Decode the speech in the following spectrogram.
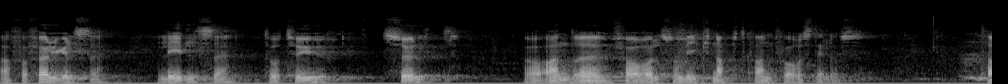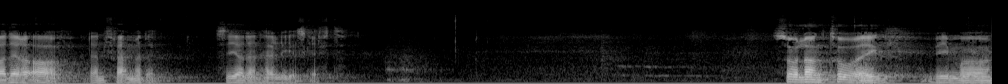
av forfølgelse, lidelse, tortur, sult og andre forhold som vi knapt kan forestille oss. Ta dere av den fremmede, sier Den hellige Skrift. Så langt tror jeg vi må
